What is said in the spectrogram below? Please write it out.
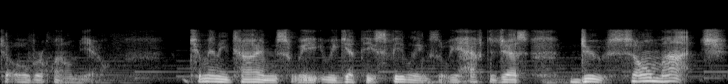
to overwhelm you. Too many times we, we get these feelings that we have to just do so much.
